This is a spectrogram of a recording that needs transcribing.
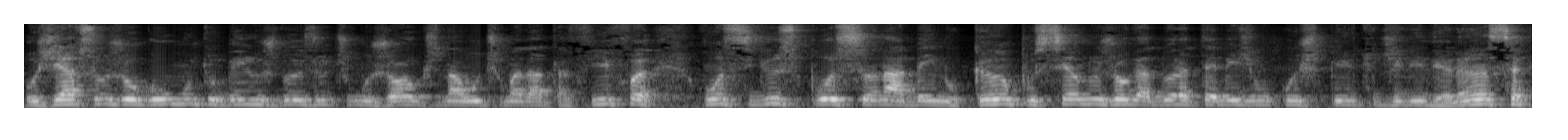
O Gerson jogou muito bem os dois últimos jogos na última data FIFA, conseguiu se posicionar bem no campo, sendo um jogador até mesmo com espírito de liderança,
